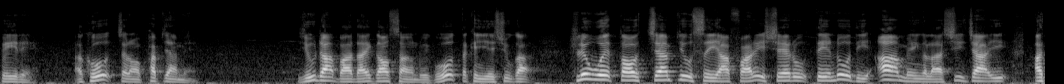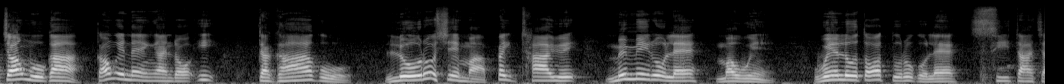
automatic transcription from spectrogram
ပေးတယ်အခုကျွန်တော်ဖတ်ပြမယ်ယူဒဘာသာရေးကောင်းဆောင်တွေကိုသခင်ယေရှုကလှုပ်ဝက်သောချမ်းပြုတ်ဆရာဖာရိရှဲတို့တင်တို့သည်အမင်္ဂလာရှိကြ၏အကြောင်းမူကားကောင်းကင်နိုင်ငံတော်ဤတကားကိုလူတို့ရှေ့မှပိတ်ထား၍ မိမိတို့လည်းမဝင်ဝင်လိုသောသူတို့ကိုလည်းစီးတားကြ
